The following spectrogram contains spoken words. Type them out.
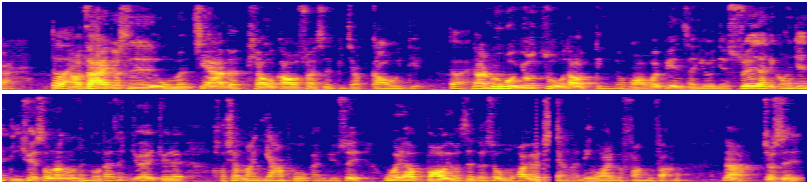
感。对然后再来就是我们家的挑高算是比较高一点。对那如果又做到顶的话，会变成有一点，虽然你空间的确收纳空很多，但是你就会觉得好像蛮压迫感觉。所以为了要保有这个，所以我们后来又想了另外一个方法，那就是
